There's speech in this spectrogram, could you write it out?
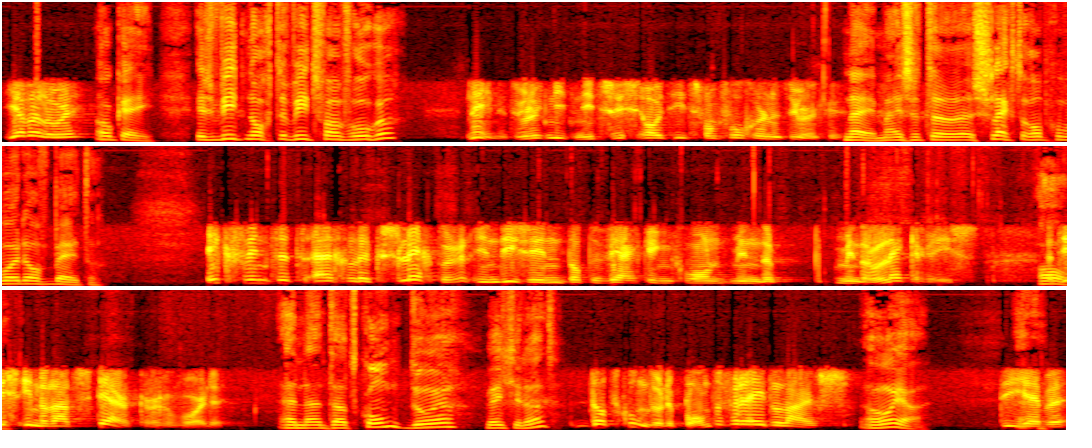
Jawel hoor. Oké. Is wiet nog de wiet van vroeger? Nee, natuurlijk niet. Niets is ooit iets van vroeger natuurlijk. Nee, maar is het er slechter op geworden of beter? Ik vind het eigenlijk slechter in die zin dat de werking gewoon minder, minder lekker is. Oh. Het is inderdaad sterker geworden. En eh, dat komt door, weet je dat? Dat komt door de plantenveredelaars. Oh ja. Die hebben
